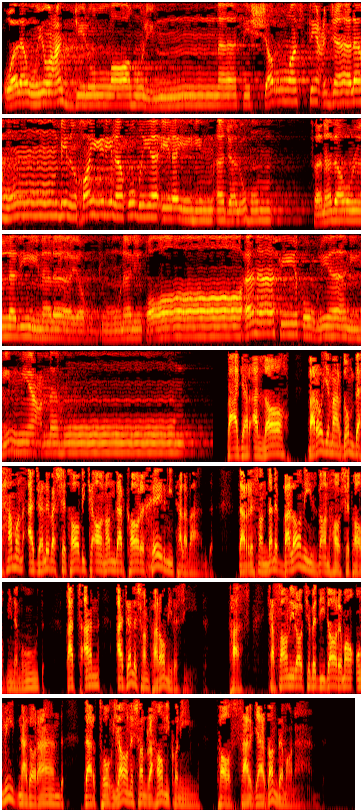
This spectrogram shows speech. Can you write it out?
ولو يعجل الله للناس الشر استعجالهم بالخير لقضي إليهم أجلهم فنذر الذين لا يرجون لقاءنا في طغيانهم يعمهون. و اگر الله برای مردم به همان عجله و شتابی که آنان در کار خیر میطلبند در رساندن بلا نیز به آنها شتاب مینمود قطعا عجلشان فرا می رسید پس کسانی را که به دیدار ما امید ندارند در تغیانشان رها می کنیم تا سرگردان بمانند.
